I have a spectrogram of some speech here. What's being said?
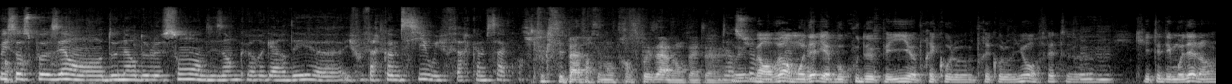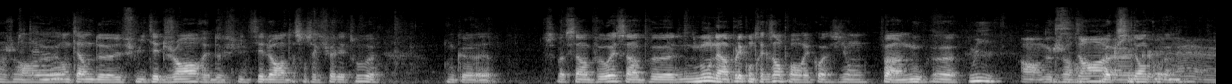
Oui, sans se poser en donneur de leçons en disant que regardez, euh, il faut faire comme ci ou il faut faire comme ça quoi. Surtout que c'est pas forcément transposable en fait. euh. Bien Oui, sûr. mais en vrai, en modèle, il y a beaucoup de pays précolo- précoloniaux en fait, euh, Mhm. qui étaient des modèles, hein, genre euh, en termes de fluidité de genre et de fluidité de l'orientation sexuelle et tout. euh. Donc, euh, je sais pas, c'est un peu, ouais, c'est un peu. Nous, on est un peu les contre-exemples en vrai, quoi. Si on, enfin, nous. euh, Oui, en Occident, euh, l'Occident, quoi. euh,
